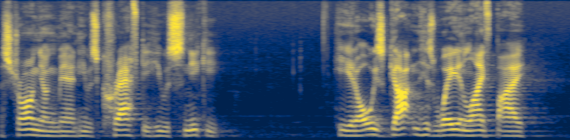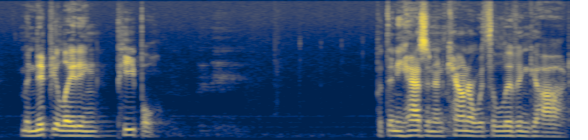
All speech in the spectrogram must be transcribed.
a strong young man. He was crafty, he was sneaky. He had always gotten his way in life by manipulating people. But then he has an encounter with the living God.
